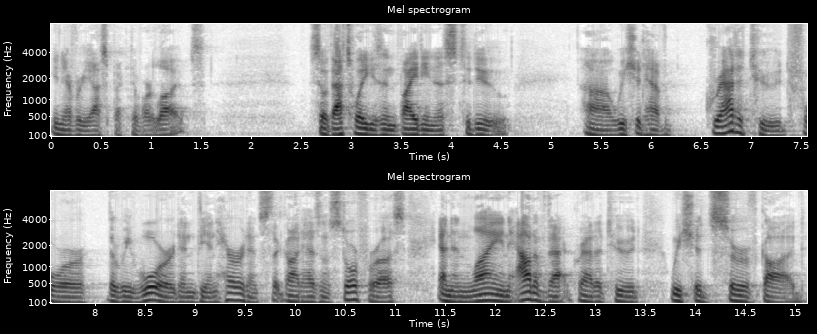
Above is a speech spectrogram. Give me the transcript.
in every aspect of our lives. So that's what he's inviting us to do. Uh, we should have gratitude for the reward and the inheritance that God has in store for us. And in lying out of that gratitude, we should serve God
